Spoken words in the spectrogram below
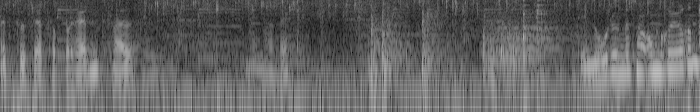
nicht zu sehr verbrennt, weil. Mal weg. Das, die Nudeln müssen wir umrühren,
